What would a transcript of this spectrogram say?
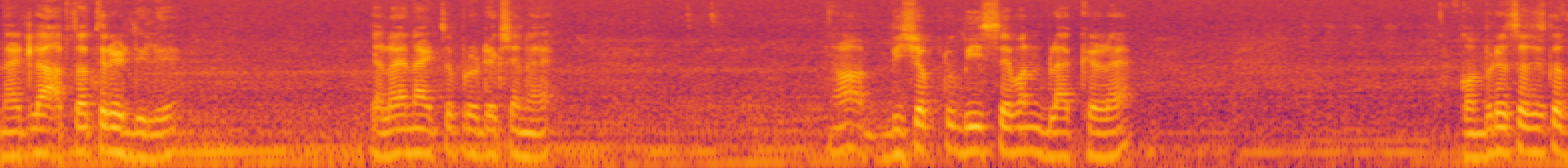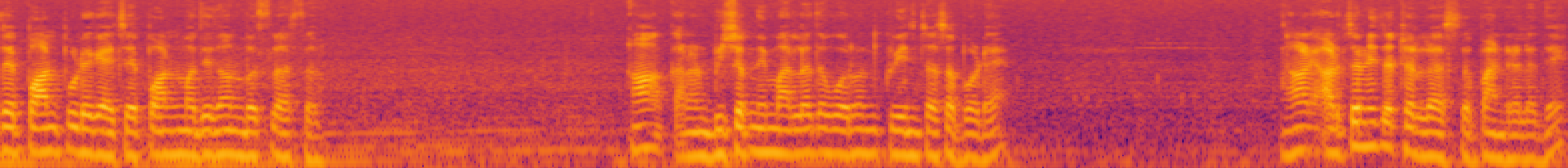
नाईटला आत्ताच रेट दिली. आहे त्याला नाईटचं प्रोटेक्शन आहे. हां bishop to b seven black खेळ आहे. कॉम्प्युटर सजेस्ट करतोय पॉन पुढे घ्यायचं आहे पॉनमध्ये जाऊन बसलं असतं. हां कारण बिशपने मारलं तर वरून क्वीनचा सपोर्ट आहे. हां आणि अडचणीचं ठरलं असतं पांढऱ्याला ते.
